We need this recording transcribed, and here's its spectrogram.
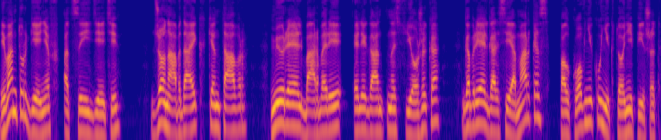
Иван Тургенев. Отцы и дети. Джон Абдайк. Кентавр. Мюрриэль Барбари «Элегантность ежика», Габриэль Гарсия Маркес «Полковнику никто не пишет».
